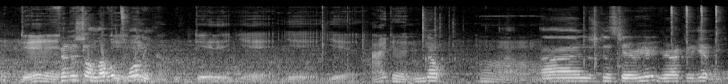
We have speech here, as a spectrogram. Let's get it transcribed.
We did it. Finished on level We 20. it. We did it. Yeah, yeah, yeah. I didn't. No. Aw. I'm just gonna stay over here. You're not gonna get me.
